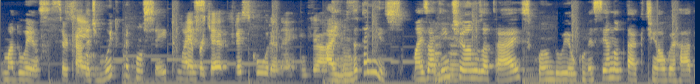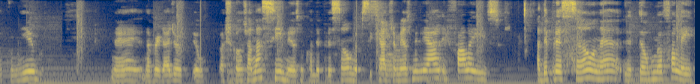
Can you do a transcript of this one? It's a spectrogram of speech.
uma doença cercada Sim. de muito preconceito, É, mas porque é frescura, né? Ainda tem isso. Mas há Uhum. 20 anos atrás, quando eu comecei a notar que tinha algo errado comigo, né? Na verdade, eu, eu acho que eu já nasci mesmo com a depressão, meu psiquiatra Sim. mesmo, ele, ele fala isso. A depressão, né? Então, como eu falei,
